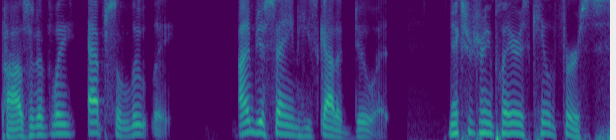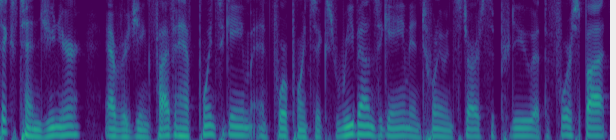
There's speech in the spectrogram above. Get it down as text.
positively? Absolutely. I'm just saying he's got to do it. Next returning player is Caleb Furst, 6'10 junior, averaging 5.5 points a game and 4.6 rebounds a game in 21 starts at Purdue at the four spot.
